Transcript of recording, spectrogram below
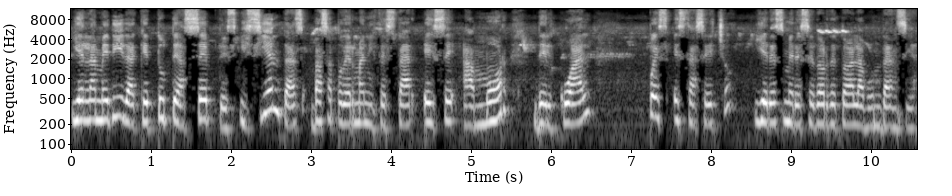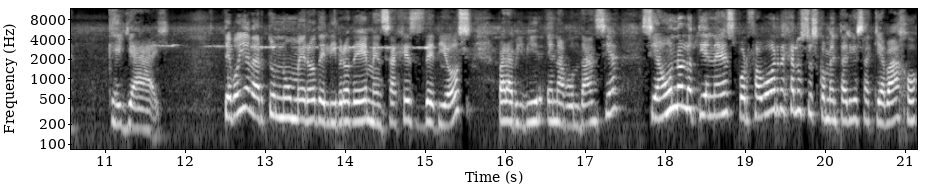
y en la medida que tú te aceptes y sientas, vas a poder manifestar ese amor del cual pues estás hecho y eres merecedor de toda la abundancia que ya hay. Te voy a dar tu número del libro de mensajes de Dios para vivir en abundancia. Si aún no lo tienes, por favor, déjanos tus comentarios aquí abajo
